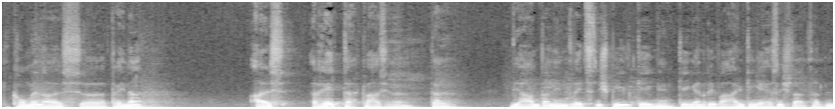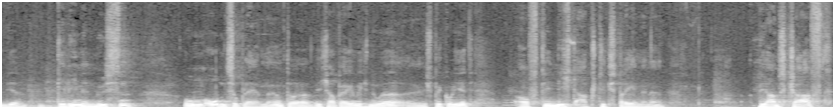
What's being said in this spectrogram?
gekommen als äh, Trainer, als Retter quasi. Ne? Der, wir haben dann im letzten Spiel gegen, gegen einen Rivalen, gegen Eisenstadt, hatten wir gewinnen müssen, um oben zu bleiben. Ne? Und da, ich habe eigentlich nur äh, spekuliert auf die Nicht-Abstiegsprämie. Ne? Wir haben es geschafft.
